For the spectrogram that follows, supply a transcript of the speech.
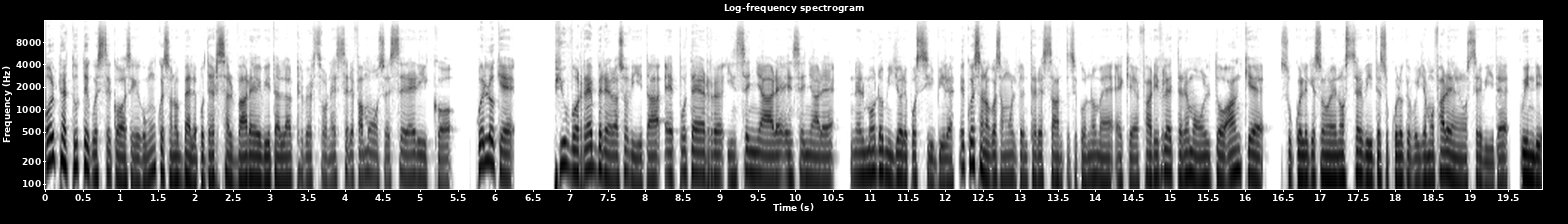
oltre a tutte queste cose che comunque sono belle, poter salvare vite alle altre persone, essere famoso, essere ricco, quello che più vorrebbe nella sua vita è poter insegnare e insegnare nel modo migliore possibile. E questa è una cosa molto interessante secondo me e che fa riflettere molto anche su quelle che sono le nostre vite, su quello che vogliamo fare nelle nostre vite. Quindi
